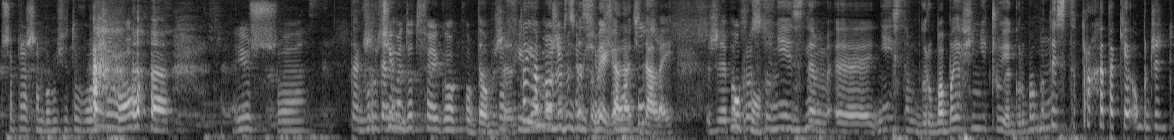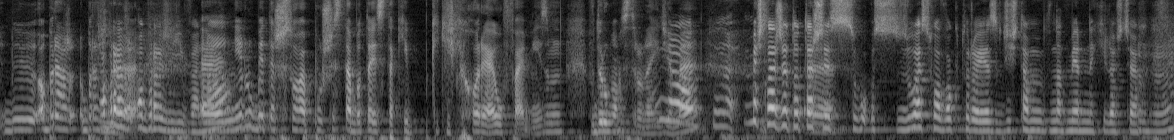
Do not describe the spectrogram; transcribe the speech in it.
Przepraszam, bo mi się to włączyło. Już Także wrócimy ten- do Twojego po Dobrze, profilu. to ja może będę sobie gadać dalej, że po Mów, prostu mów. nie jestem, e, nie jestem gruba, bo ja się nie czuję gruba, bo to jest trochę takie obrzy, y, obraż, obraźliwe. Obraźliwe, E, no. Nie lubię też słowa puszysta, bo to jest taki jakiś chory eufemizm. W drugą stronę No, idziemy. no, myślę, że to E. też jest zł- złe słowo, które jest gdzieś tam w nadmiernych ilościach Mhm.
